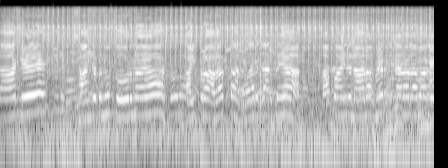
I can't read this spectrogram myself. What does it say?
ਲਾ ਕੇ ਸੰਗਤ ਨੂੰ ਤੋਰਨ ਆਇਆ ਅਸੀਂ ਭਰਾ ਦਾ ਧੰਨਵਾਦ ਕਰਦੇ ਆ ਆਪਾਂ ਇਹਦੇ ਨਾਂ ਨਾਲ ਫਿਰ ਜਨਾਰਾ ਲਾਵਾਂਗੇ।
